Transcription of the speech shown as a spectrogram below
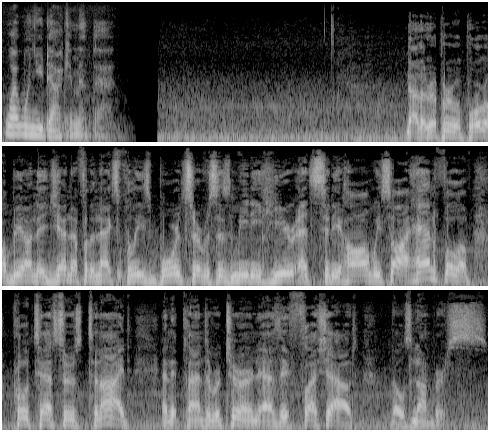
Why wouldn't you document that? Now, the RIPA report will be on the agenda for the next police board services meeting here at City Hall. We saw a handful of protesters tonight, and they plan to return as they flesh out those numbers.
